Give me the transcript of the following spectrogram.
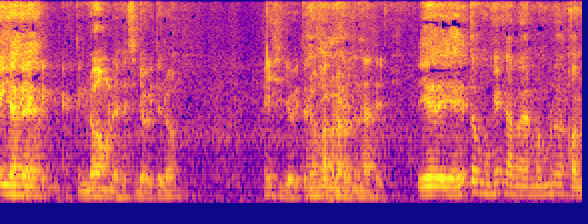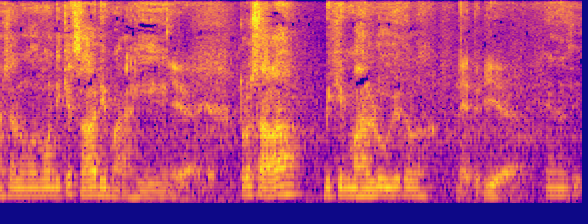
iya Itu iya Acting, acting doang udah sejauh itu doang. Iya sejauh itu doang nggak pernah iya. presentasi. iya iya itu mungkin karena emang bener kalau misalnya lu ngomong dikit salah dimarahin Iya, ada. terus salah bikin malu gitu loh Nah itu dia. ya sih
